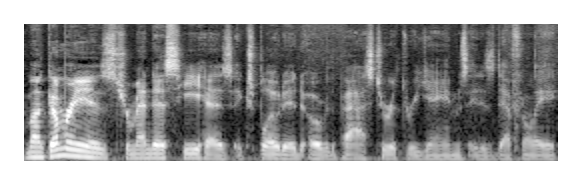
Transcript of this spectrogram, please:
Montgomery is tremendous. He has exploded over the past two or three games. It is definitely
